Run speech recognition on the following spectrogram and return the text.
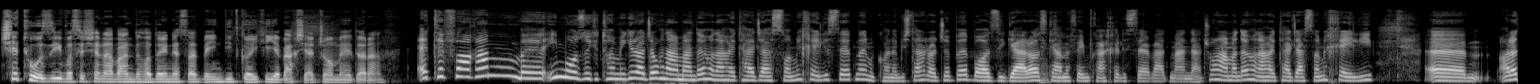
چه توضیحی واسه شنونده ها داری نسبت به این دیدگاهی که یه بخشی از جامعه دارن؟ اتفاقا این موضوع که تو میگی راجع به هنرمندای هنرهای تجسمی خیلی صدق نمی‌کنه. بیشتر راجع به بازیگراست که همه فکر می‌کنن خیلی ثروتمندن. چون هنرمندای هنرهای تجسمی خیلی حالا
